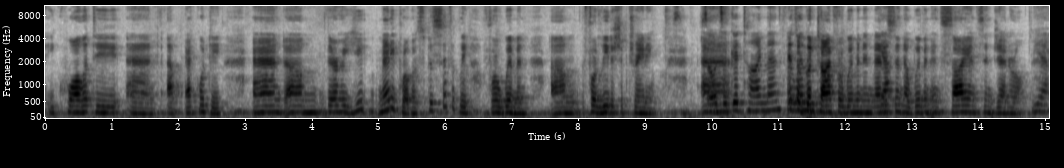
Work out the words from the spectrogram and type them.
equality, and um, equity. And um, there are many programs specifically for women um, for leadership training. So it's a good time then for It's a good time for women in medicine, or women in science in general. Yeah.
